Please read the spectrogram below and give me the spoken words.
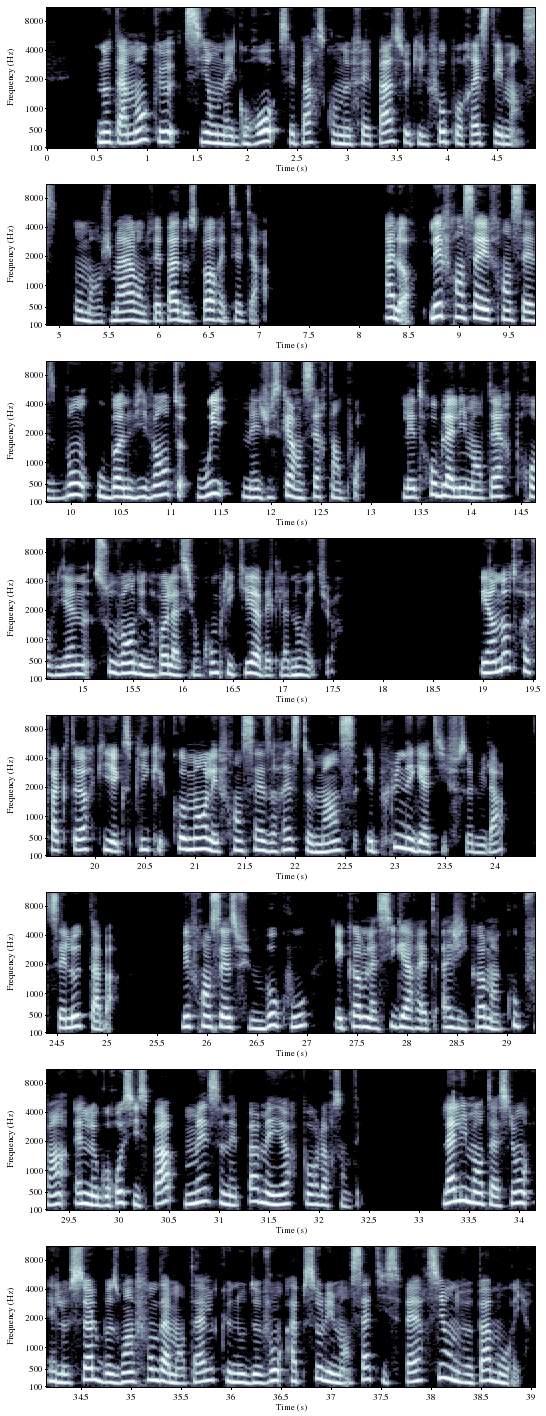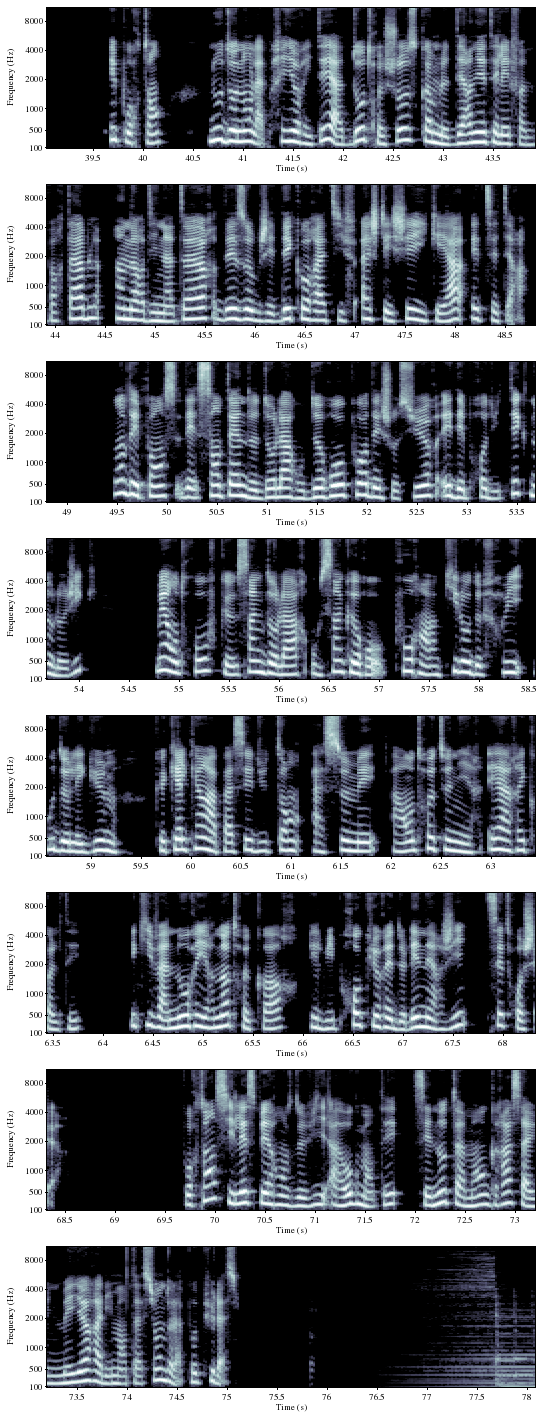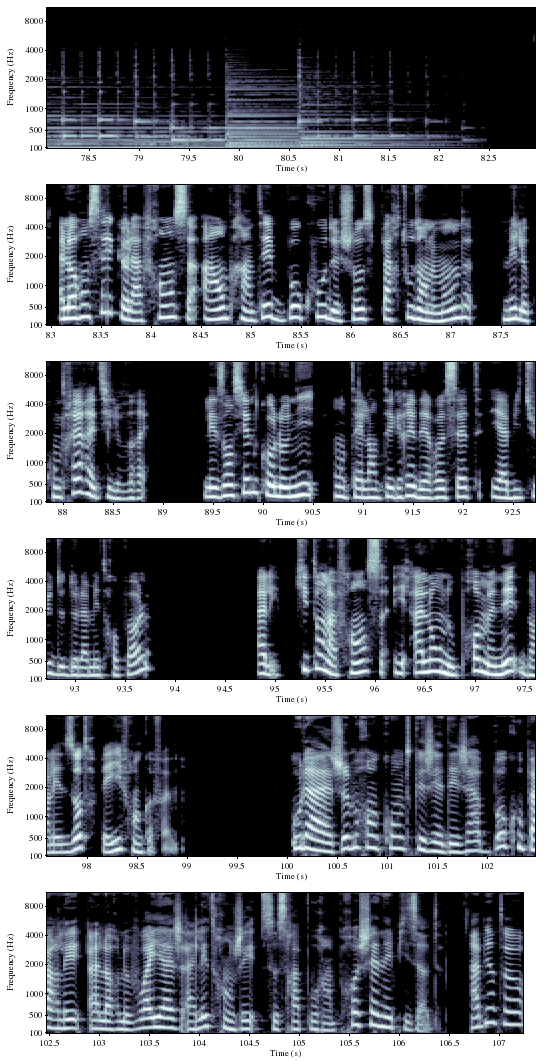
Notamment que si on est gros, c'est parce qu'on ne fait pas ce qu'il faut pour rester mince. On mange mal, on ne fait pas de sport, etc. Alors, les Français et Françaises bons ou bonnes vivantes, oui, mais jusqu'à un certain point. Les troubles alimentaires proviennent souvent d'une relation compliquée avec la nourriture. Et un autre facteur qui explique comment les Françaises restent minces est plus négatif, celui-là, c'est le tabac. Les Françaises fument beaucoup et comme la cigarette agit comme un coupe-faim, elles ne grossissent pas, mais ce n'est pas meilleur pour leur santé. L'alimentation est le seul besoin fondamental que nous devons absolument satisfaire si on ne veut pas mourir. Et pourtant, nous donnons la priorité à d'autres choses comme le dernier téléphone portable, un ordinateur, des objets décoratifs achetés chez Ikea, etc. On dépense des centaines de dollars ou d'euros pour des chaussures et des produits technologiques, mais on trouve que 5 dollars ou 5 euros pour un kilo de fruits ou de légumes que quelqu'un a passé du temps à semer, à entretenir et à récolter, et qui va nourrir notre corps et lui procurer de l'énergie, c'est trop cher. Pourtant, si l'espérance de vie a augmenté, c'est notamment grâce à une meilleure alimentation de la population. Alors on sait que la France a emprunté beaucoup de choses partout dans le monde, mais le contraire est-il vrai? Les anciennes colonies ont-elles intégré des recettes et habitudes de la métropole? Allez, quittons la France et allons nous promener dans les autres pays francophones. Oula, je me rends compte que j'ai déjà beaucoup parlé, alors le voyage à l'étranger, ce sera pour un prochain épisode. À bientôt!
